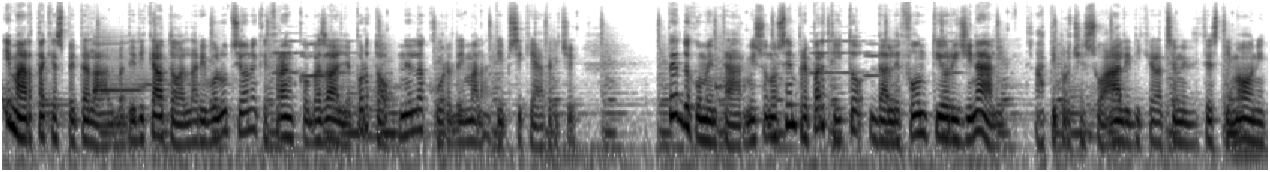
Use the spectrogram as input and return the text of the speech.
e Marta che aspetta l'alba, dedicato alla rivoluzione che Franco Basaglia portò nella cura dei malati psichiatrici. Per documentarmi sono sempre partito dalle fonti originali, atti processuali, dichiarazioni di testimoni,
